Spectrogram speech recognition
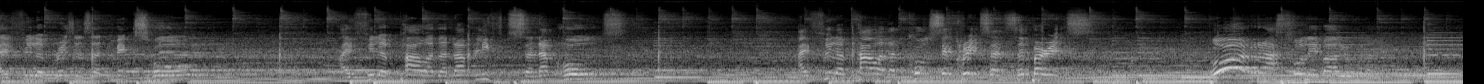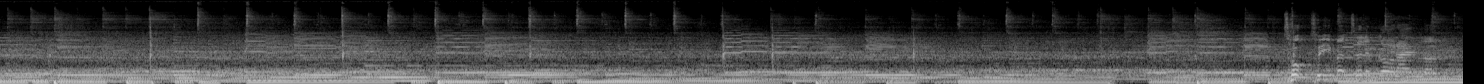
I feel a presence that makes whole. I feel a power that uplifts and upholds. I feel a power that consecrates and separates. Oh, Rasolebaluna. Talk to him and tell him, God, I love you.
